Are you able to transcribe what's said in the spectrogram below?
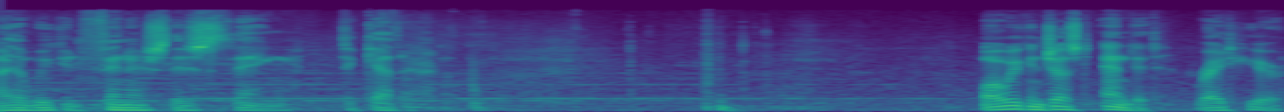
Either we can finish this thing together, or we can just end it right here.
